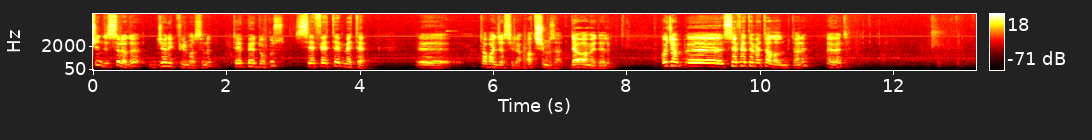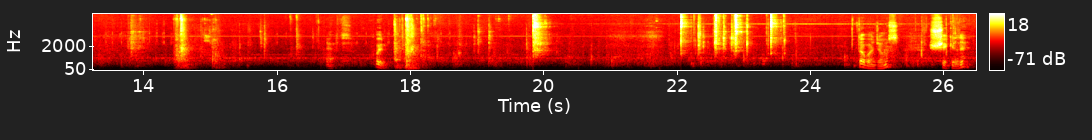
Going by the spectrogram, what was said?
Şimdi sırada Canik firmasının TP9 SFT Mete e, tabancasıyla atışımıza devam edelim. Hocam e, SFT Mete alalım bir tane. Evet. Evet. Buyurun. Tabancamız şu şekilde.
